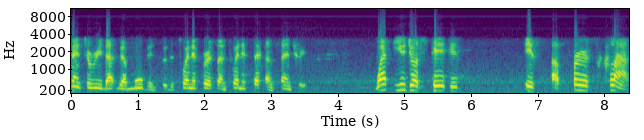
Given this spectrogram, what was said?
century that we are moving to the 21st and 22nd century. What you just stated is a first class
